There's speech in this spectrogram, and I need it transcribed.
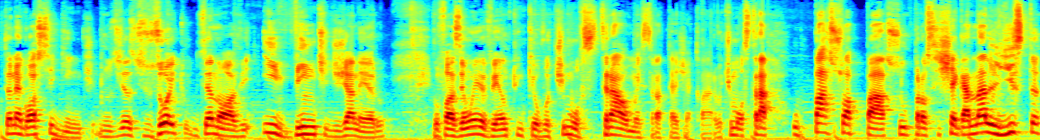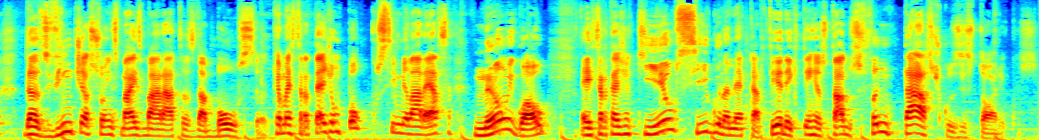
então o negócio é o seguinte: nos dias 18, 19 e 20 de janeiro, eu vou fazer um evento em que eu vou te mostrar uma estratégia clara. vou te mostrar o passo a passo para você chegar na lista das 20 ações mais baratas da bolsa, que é uma estratégia um pouco similar a essa, não igual. É a estratégia que eu sigo na minha carteira e que tem resultados fantásticos históricos.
